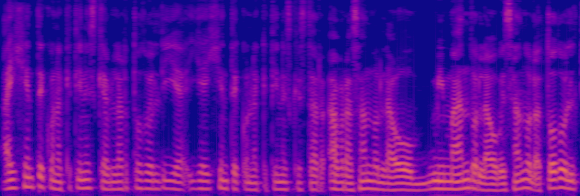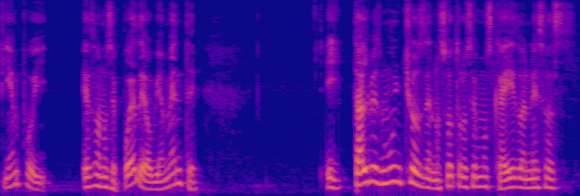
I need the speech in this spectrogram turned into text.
hay gente con la que tienes que hablar todo el día y hay gente con la que tienes que estar abrazándola o mimándola o besándola todo el tiempo y Eso no se puede, obviamente. Y tal vez muchos de nosotros hemos caído en esas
